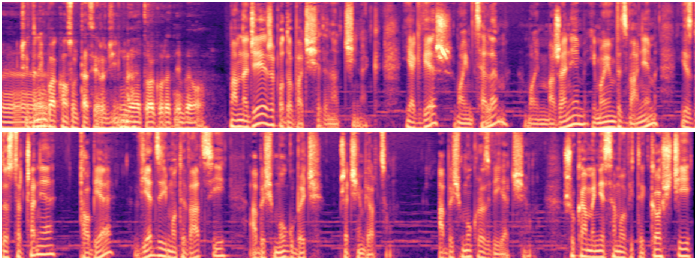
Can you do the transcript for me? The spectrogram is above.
e, Czyli to nie była konsultacja rodzinna? Nie, to akurat nie było. Mam nadzieję, że podoba Ci się ten odcinek. Jak wiesz, moim celem, moim marzeniem i moim wyzwaniem jest dostarczanie Tobie wiedzy i motywacji, abyś mógł być przedsiębiorcą, abyś mógł rozwijać się. Szukamy niesamowitych gości,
